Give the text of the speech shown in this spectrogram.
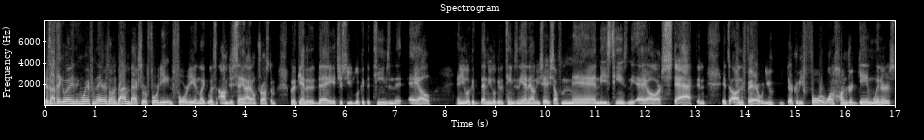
it's not taking anything away from the Arizona Diamondbacks, who are forty-eight and forty. And like, listen, I'm just saying, I don't trust them. But at the end of the day, it's just you look at the teams in the AL, and you look at then you look at the teams in the NL, and you say to yourself, man, these teams in the AL are stacked, and it's unfair when you there could be four 100 game winners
